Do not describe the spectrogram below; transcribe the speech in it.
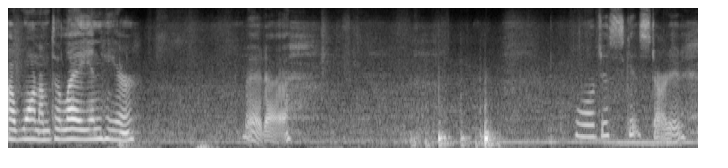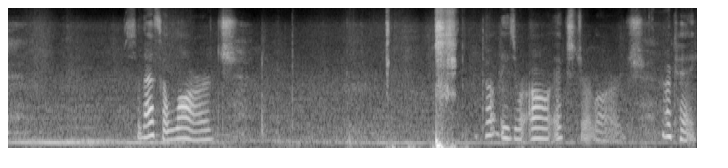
I want them to lay in here. But, uh, we'll just get started. So that's a large. I thought these were all extra large. Okay.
